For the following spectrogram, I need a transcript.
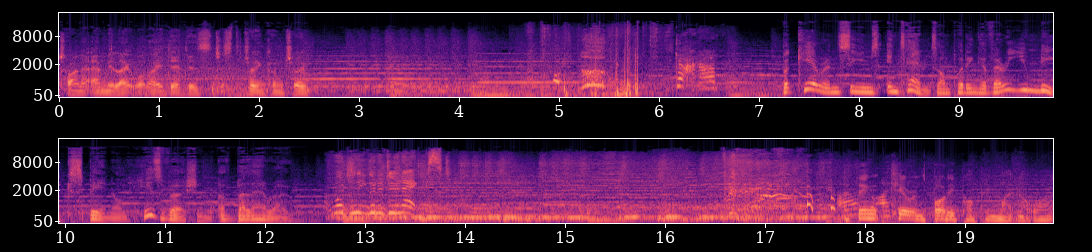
trying to emulate what they did is just a dream come true. But Kyran seems intent on putting a very unique spin on his version of Bolero. What do you think you're going to do next? I think Kyran's body popping might not work.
